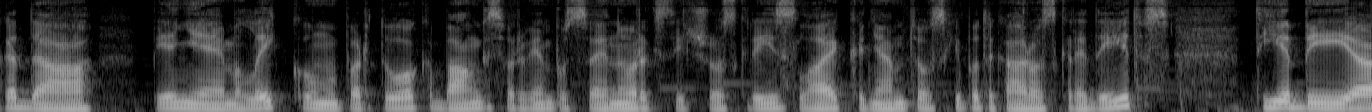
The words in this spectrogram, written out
gadā, pieņēma likumu par to, ka bankas var vienpusēji norakstīt šos krīzes laika ņemtos hipotekāros kredītus. Tie bija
